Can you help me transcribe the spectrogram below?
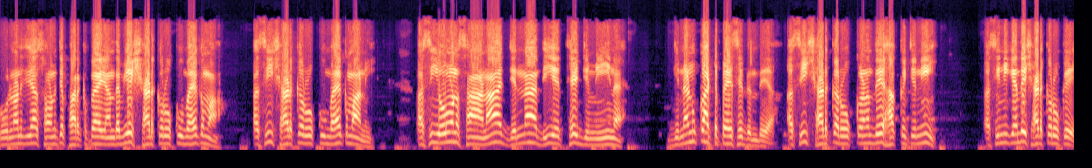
ਬੋਲਣ ਜਾਂ ਸੁਣਨ 'ਚ ਫ਼ਰਕ ਪੈ ਜਾਂਦਾ ਵੀ ਇਹ ਸੜਕ ਰੋਕੂ ਮਹਿਕਮਾ। ਅਸੀਂ ਸੜਕ ਰੋਕੂ ਮਹਿਕਮਾ ਨਹੀਂ। ਅਸੀਂ ਉਹ ਇਨਸਾਨ ਆ ਜਿਨ੍ਹਾਂ ਦੀ ਇੱਥੇ ਜ਼ਮੀਨ ਹੈ ਜਿਨ੍ਹਾਂ ਨੂੰ ਘੱਟ ਪੈਸੇ ਦਿੰਦੇ ਆ। ਅਸੀਂ ਸੜਕ ਰੋਕਣ ਦੇ ਹੱਕ 'ਚ ਨਹੀਂ। ਅਸੀਂ ਨਹੀਂ ਕਹਿੰਦੇ ਸੜਕ ਰੋਕੇ।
